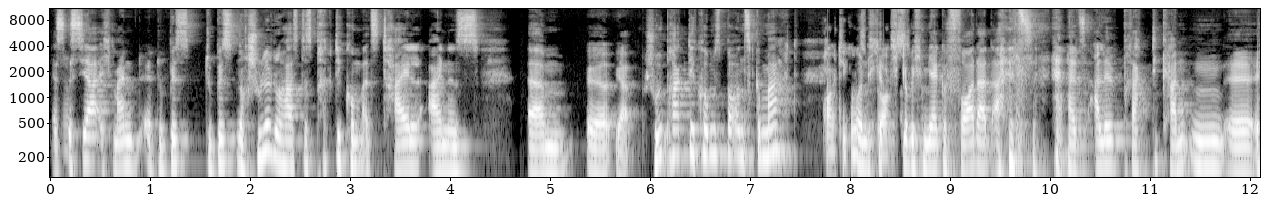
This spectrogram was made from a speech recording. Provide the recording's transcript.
Es ist ja, ich meine, du bist, du bist noch Schüler, du hast das Praktikum als Teil eines ähm, äh, ja, Schulpraktikums bei uns gemacht. Praktikums und ich habe glaube ich, mehr gefordert als, als alle Praktikanten äh,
